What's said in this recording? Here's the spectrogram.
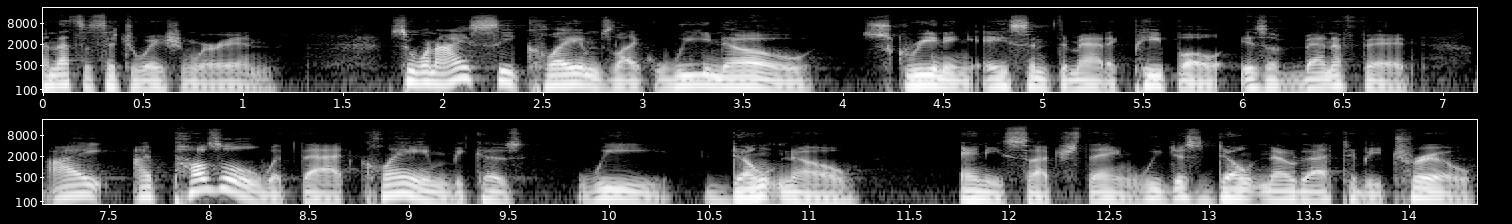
And that's the situation we're in. So when I see claims like we know screening asymptomatic people is of benefit, I, I puzzle with that claim because we don't know any such thing. We just don't know that to be true.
